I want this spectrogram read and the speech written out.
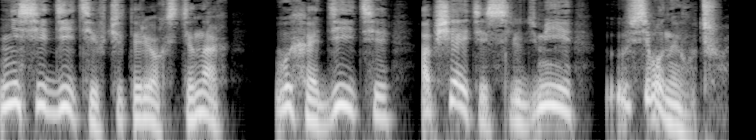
не сидите в четырех стенах, выходите, общайтесь с людьми, всего наилучшего».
